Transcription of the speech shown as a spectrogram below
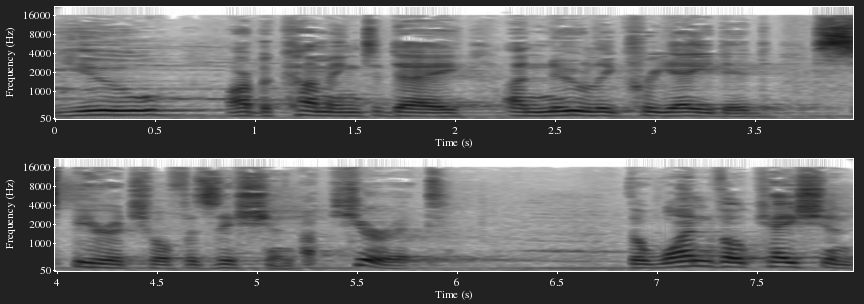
You are becoming today a newly created spiritual physician, a curate, the one vocation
